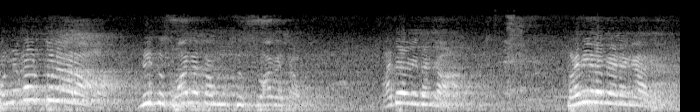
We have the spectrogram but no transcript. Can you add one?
పుణ్యమూర్తులారా మీకు స్వాగతం సుస్వాగతం. అదేవిధంగా ప్రవీణ మేడం గారు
